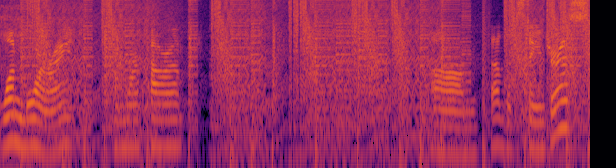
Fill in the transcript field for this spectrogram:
One more, right? One more power that looks dangerous.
